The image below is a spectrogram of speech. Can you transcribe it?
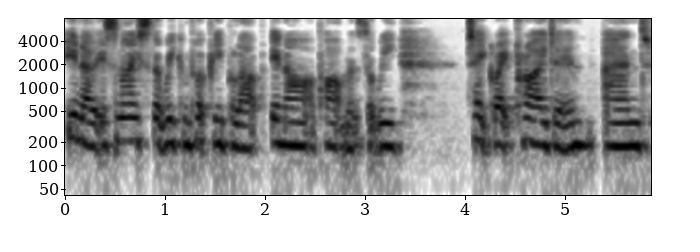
you know it's nice that we can put people up in our apartments that we take great pride in and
